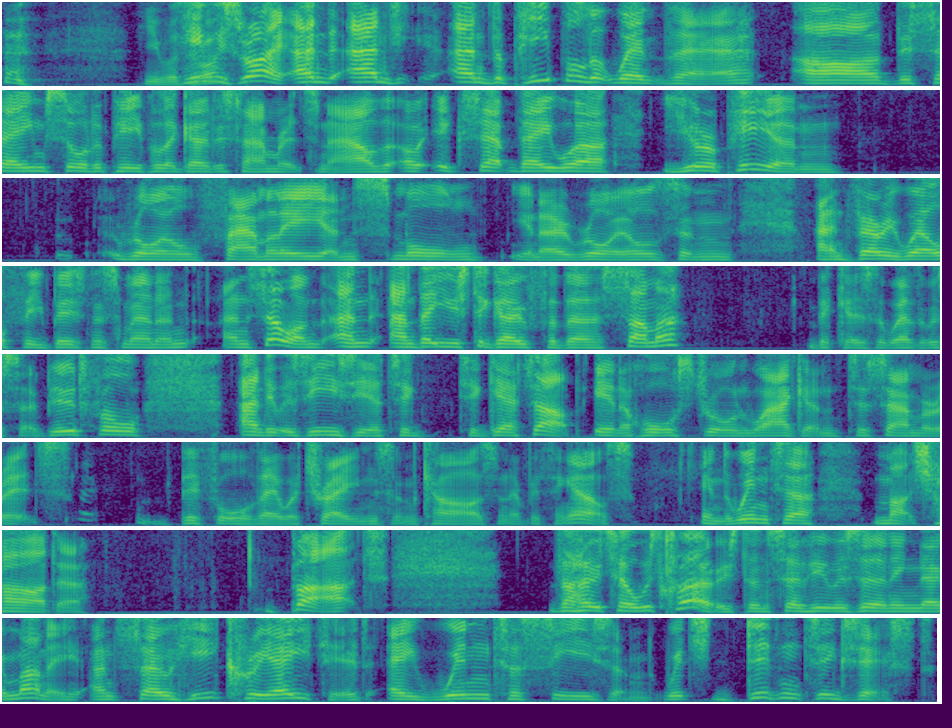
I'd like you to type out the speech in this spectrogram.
he was He right. was right, and and and the people that went there are the same sort of people that go to St. Moritz now, oh, except they were European royal family and small, you know, royals and and very wealthy businessmen and and so on, and and they used to go for the summer because the weather was so beautiful, and it was easier to to get up in a horse-drawn wagon to St. Moritz before there were trains and cars and everything else. In the winter, much harder. But the hotel was closed and so he was earning no money and so he created a winter season which didn't exist.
